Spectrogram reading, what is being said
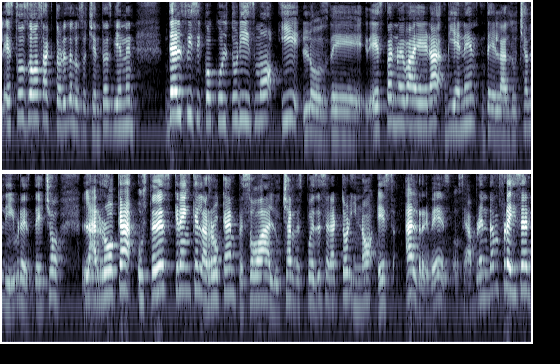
estos dos actores de los ochentas vienen del fisicoculturismo y los de esta nueva era vienen de las luchas libres. De hecho, La Roca, ustedes creen que La Roca empezó a luchar después de ser actor y no, es al revés. O sea, Brendan Fraser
